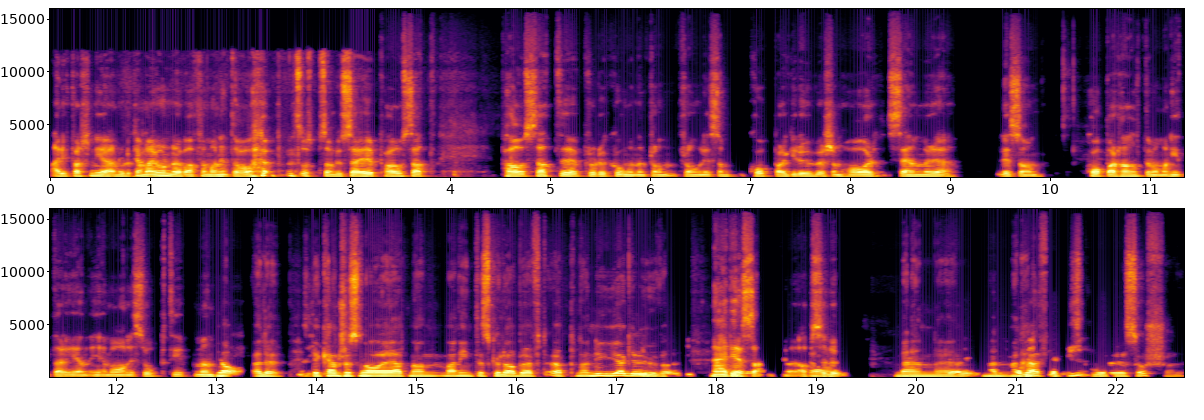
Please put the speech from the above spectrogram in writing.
ja. det är fascinerande och då kan man ju undra varför man inte har, som du säger, pausat, pausat eh, produktionen från, från liksom koppargruvor som har sämre liksom, kopparhalt än vad man hittar i en, i en vanlig soptipp. Men... Ja, eller det kanske snarare är att man, man inte skulle ha behövt öppna nya gruvor. Nej, det är sant. absolut. Ja. Men, eh, men, men här finns stora resurser.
